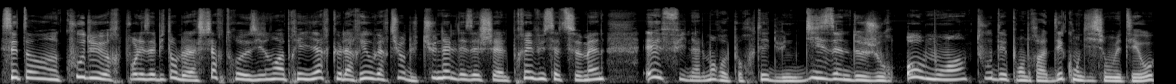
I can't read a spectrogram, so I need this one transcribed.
C'est un coup dur pour les habitants de la Chartreuse. Ils ont appris hier que la réouverture du tunnel des échelles prévue cette semaine est finalement reportée d'une dizaine de jours au moins. Tout dépendra des conditions météo.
